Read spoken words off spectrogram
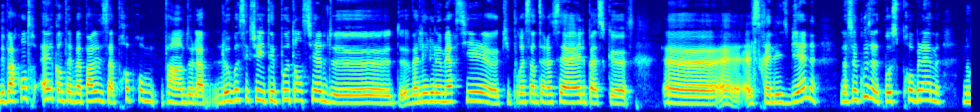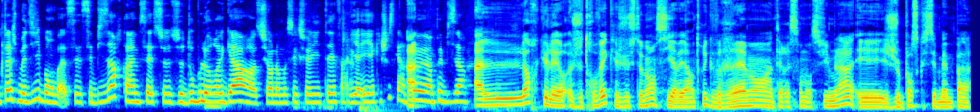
Mais par contre, elle, quand elle va parler de sa propre, enfin, de la l'homosexualité potentielle de, de, Valérie Lemercier, euh, qui pourrait s'intéresser à elle parce que euh, elle, serait lesbienne, d'un seul coup, ça pose problème. Donc là, je me dis bon, bah, c'est bizarre quand même, c'est ce, ce, double mmh. regard sur l'homosexualité. Enfin, il y, y, a quelque chose qui est un, ah, peu, un peu bizarre. Alors que les, je trouvais que justement, s'il y avait un truc vraiment intéressant dans ce film-là, et je pense que c'est même pas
